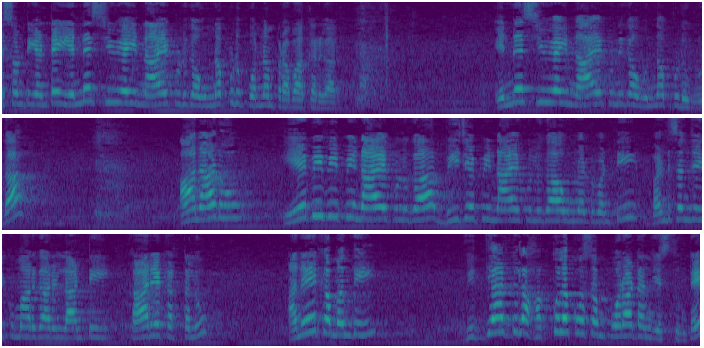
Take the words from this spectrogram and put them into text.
ఎసొంటి అంటే ఎన్ఎస్యుఐ నాయకుడిగా ఉన్నప్పుడు పొన్నం ప్రభాకర్ గారు. ఎన్ఎస్యుఐ నాయకునిగా ఉన్నప్పుడు కూడా ఆనాడు ఏబీవీపీ నాయకులుగా బీజేపీ నాయకులుగా ఉన్నటువంటి బండి సంజయ్ కుమార్ గారి లాంటి కార్యకర్తలు అనేక మంది విద్యార్థుల హక్కుల కోసం పోరాటం చేస్తుంటే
